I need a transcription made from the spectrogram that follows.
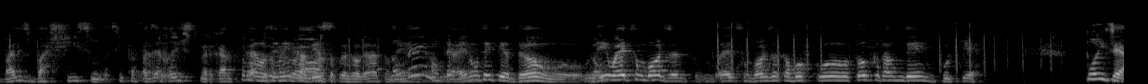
vales baixíssimos, assim, para fazer é, rancho do mercado. Foi é, não tem nem cabeça para jogar também. Não tem, não tem. Aí não tem Pedrão, não. nem o Edson Borges. O Edson Borges acabou, ficou todo o campeonato no DM. Por quê? Pois é,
